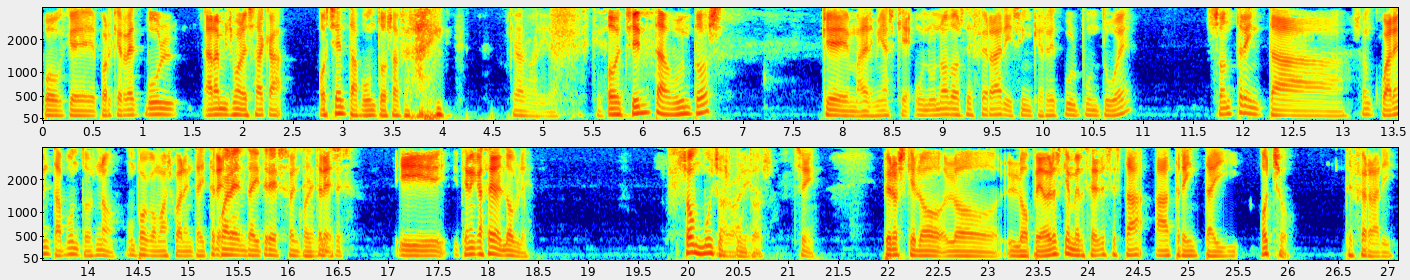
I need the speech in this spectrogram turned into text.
Porque, porque Red Bull ahora mismo le saca 80 puntos a Ferrari. Qué barbaridad. Es que esto- 80 puntos. Que, madre mía, es que un 1-2 de Ferrari sin que Red Bull puntúe son 30... Son 40 puntos, no, un poco más, 43. 43. 43. 43. Y, y tienen que hacer el doble. Son muchos Barbaridad. puntos, sí. Pero es que lo, lo, lo peor es que Mercedes está a 38 de Ferrari.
